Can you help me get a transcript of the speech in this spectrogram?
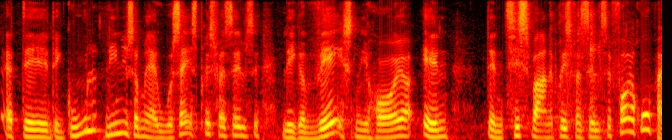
at det, den gule linje, som er USA's prisfastsættelse, ligger væsentligt højere end den tilsvarende prisfastsættelse for Europa.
